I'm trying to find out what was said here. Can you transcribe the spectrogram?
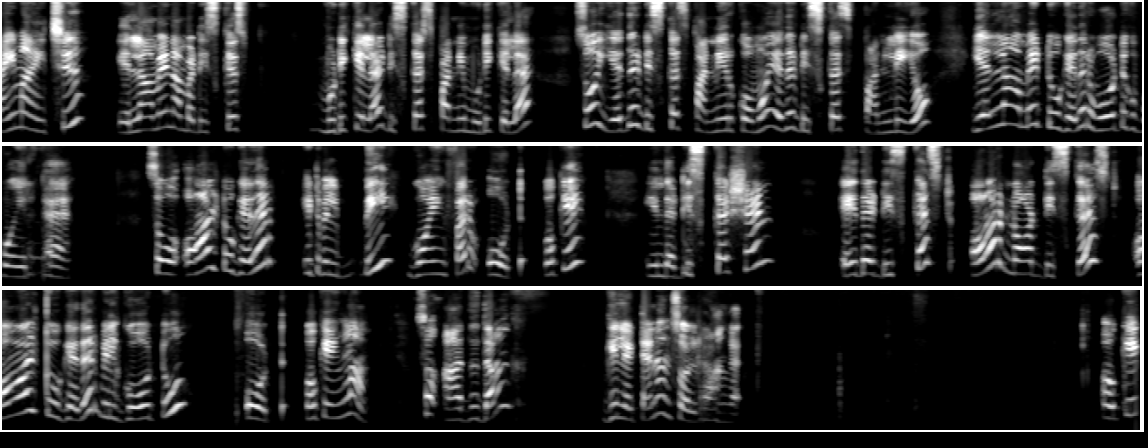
டைம் ஆயிடுச்சு எல்லாமே நம்ம டிஸ்கஸ் முடிக்கல டிஸ்கஸ் பண்ணி முடிக்கல. ஸோ எது டிஸ்கஸ் பண்ணியிருக்கோமோ எது டிஸ்கஸ் பண்ணலையோ எல்லாமே டுகெதர் ஓட்டுக்கு போயிருங்க. So all together it will be going for vote okay இந்த discussion either discussed or not discussed all together will go to vote ஓகேங்களா ஸோ அதுதான் கிலட்டன் சொல்கிறாங்க okay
